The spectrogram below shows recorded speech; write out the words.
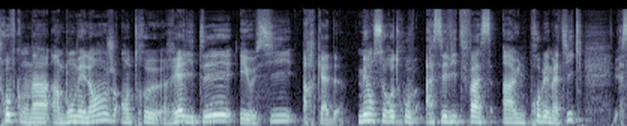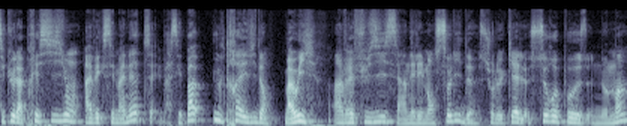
je trouve qu'on a un bon mélange entre réalité et aussi arcade. Mais on se retrouve assez vite face à une problématique, eh c'est que la précision avec ces manettes, eh ben, c'est pas ultra évident. Bah oui, un vrai fusil c'est un élément solide sur lequel se reposent nos mains,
